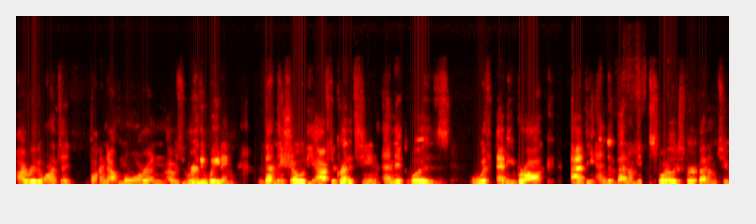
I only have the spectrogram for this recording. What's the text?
I really wanted to find out more, and I was really waiting. Then they show the after credit scene, and it was with Eddie Brock. At the end of Venom, spoilers for Venom 2,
